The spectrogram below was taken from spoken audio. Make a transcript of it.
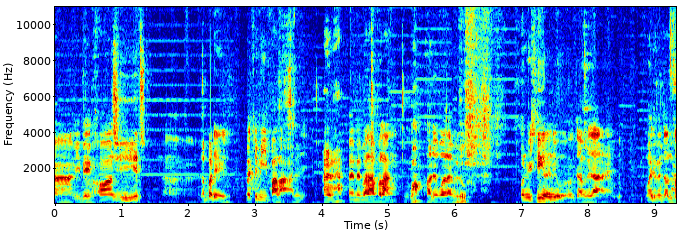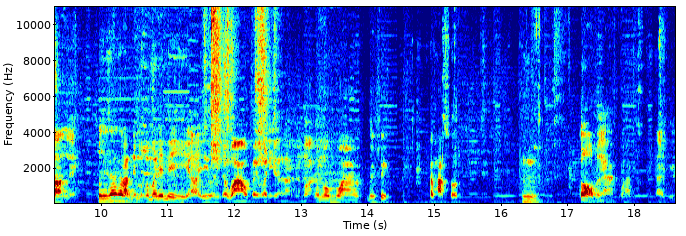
อ่ามีเบคอนชีสอ่าแล้วประเด็นมันจะมีปลาร้าด้วยนี่อะไรนะฮะมันเป็นปลาร้าฝรั่งเขาเรียกว่าอะไรไม่รู้มันมีชื่อกันอยู่ผมจำไม่ได้ มันจะเป็นตอนๆเลยส่วนซีซันสลัดเนี่ยมันก็ไม่ได้มีอะไรที่มันจะว้าวไปกว่านี้แล้วนะผมว่าแล้วผมว่าเบสิกแต่ผักสด อืมกรอบเลยฮะผักใช่พี่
